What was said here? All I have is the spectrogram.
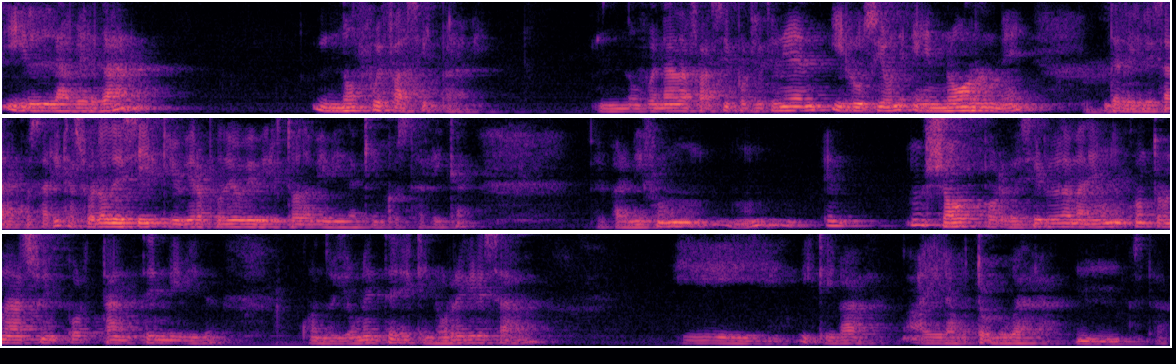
Y la verdad, no fue fácil para mí. No fue nada fácil porque tenía una ilusión enorme de regresar a Costa Rica. Suelo decir que hubiera podido vivir toda mi vida aquí en Costa Rica, pero para mí fue un, un, un shock, por decirlo de la manera, un encontronazo importante en mi vida cuando yo me enteré que no regresaba y y que iba a ir a otro lugar. Hasta,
